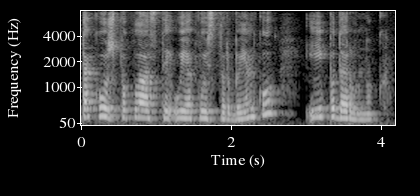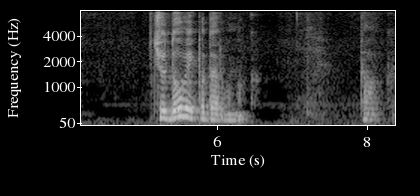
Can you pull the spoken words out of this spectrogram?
також покласти у якусь торбинку і подарунок. Чудовий подарунок. Так,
